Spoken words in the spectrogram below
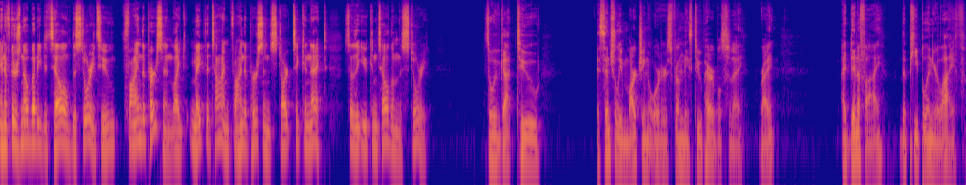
And if there's nobody to tell the story to, find the person. Like make the time, find the person, start to connect so that you can tell them the story. So we've got two essentially marching orders from these two parables today, right? Identify the people in your life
